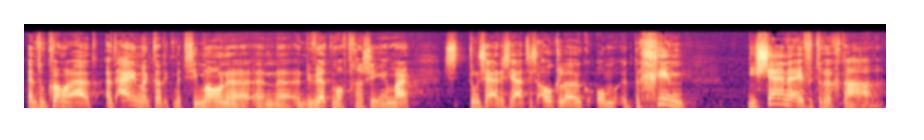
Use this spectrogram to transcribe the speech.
En toen kwam er uit, uiteindelijk dat ik met Simone een, uh, een duet mocht gaan zingen. Maar toen zeiden ze, ja, het is ook leuk om het begin, die scène even terug te halen.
